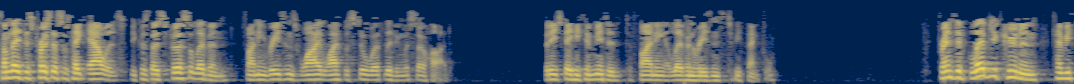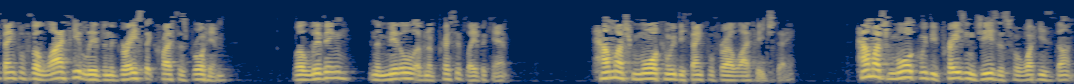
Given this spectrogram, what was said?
Some days this process would take hours because those first 11, finding reasons why life was still worth living, was so hard. But each day he committed to finding 11 reasons to be thankful. Friends, if Gleb Yakunin can be thankful for the life he lived and the grace that Christ has brought him, while living in the middle of an oppressive labor camp, how much more can we be thankful for our life each day? How much more can we be praising Jesus for what he's done?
